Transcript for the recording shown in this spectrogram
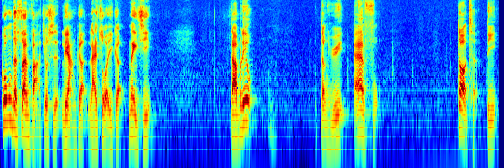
功的算法就是两个来做一个内积，W 等于 F dot D。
